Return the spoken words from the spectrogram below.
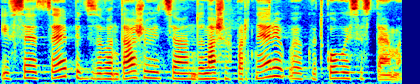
і все це підзавантажується до наших партнерів е, квиткової системи.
